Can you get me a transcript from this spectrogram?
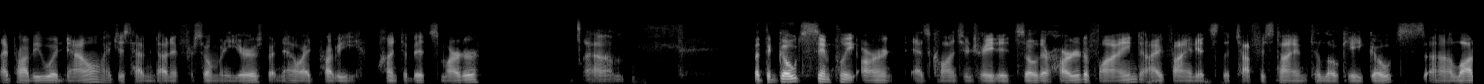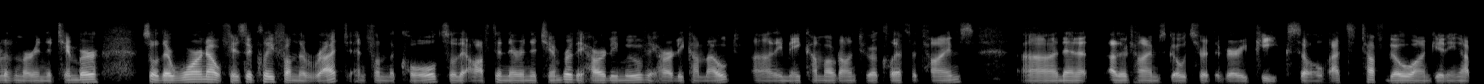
I probably would now. I just haven't done it for so many years, but now I'd probably hunt a bit smarter. Um, but the goats simply aren't as concentrated, so they're harder to find. I find it's the toughest time to locate goats. Uh, a lot of them are in the timber, so they're worn out physically from the rut and from the cold. So they often they're in the timber. They hardly move. They hardly come out. Uh, they may come out onto a cliff at times. Uh, and then at other times, goats are at the very peak. So that's a tough go on getting up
